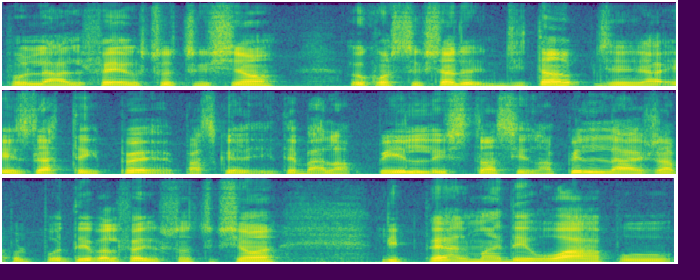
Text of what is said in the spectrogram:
pour aller faire reconstruction, reconstruction du temple, Esdras était peur parce qu'il était en pile ustensile, en pile l'argent pour le porter pour faire reconstruction. Il peut demander roi pour,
